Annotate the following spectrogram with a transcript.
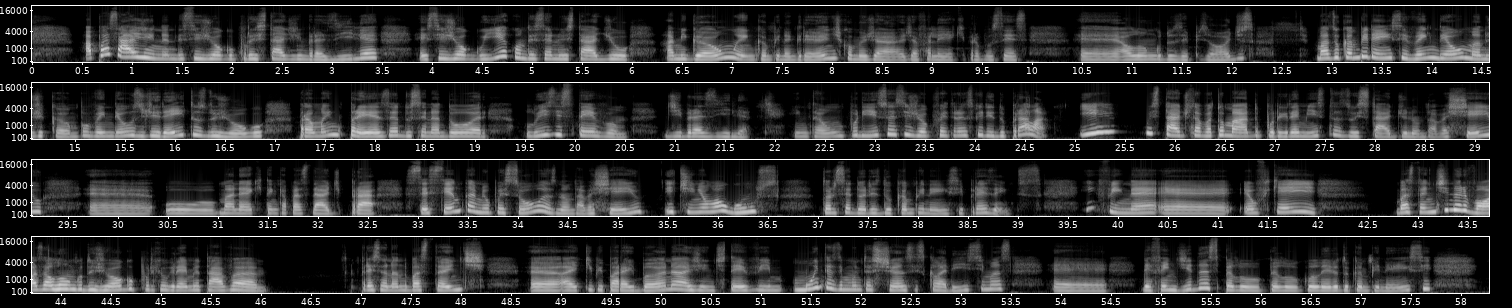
a passagem né, desse jogo para o estádio em Brasília. Esse jogo ia acontecer no estádio Amigão, em Campina Grande, como eu já, já falei aqui para vocês é, ao longo dos episódios. Mas o Campinense vendeu o mando de campo, vendeu os direitos do jogo para uma empresa do senador Luiz Estevam, de Brasília. Então, por isso, esse jogo foi transferido para lá. E o estádio estava tomado por gremistas, o estádio não estava cheio. É, o Mané, que tem capacidade para 60 mil pessoas, não estava cheio. E tinham alguns torcedores do Campinense presentes. Enfim, né? É, eu fiquei bastante nervosa ao longo do jogo, porque o Grêmio estava pressionando bastante uh, a equipe paraibana. A gente teve muitas e muitas chances claríssimas, é, defendidas pelo, pelo goleiro do Campinense.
